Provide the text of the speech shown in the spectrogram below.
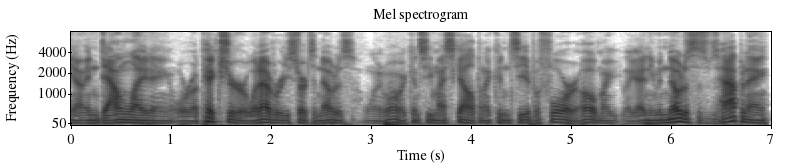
you know, in downlighting or a picture or whatever, you start to notice, like, oh, I can see my scalp and I couldn't see it before. Oh my, like, I didn't even notice this was happening.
